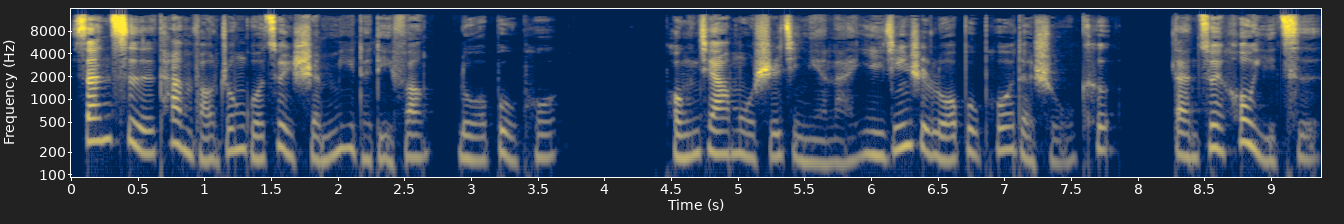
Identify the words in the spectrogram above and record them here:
三次探访中国最神秘的地方罗布泊，彭加木十几年来已经是罗布泊的熟客，但最后一次，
